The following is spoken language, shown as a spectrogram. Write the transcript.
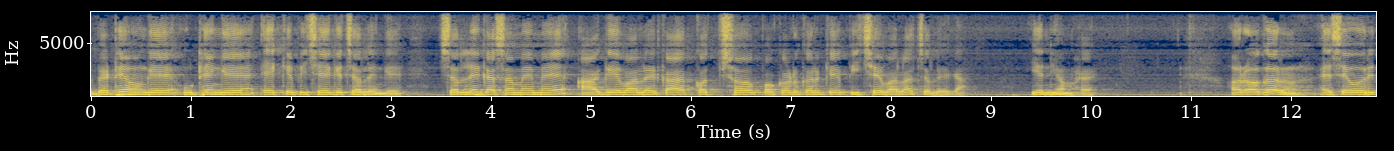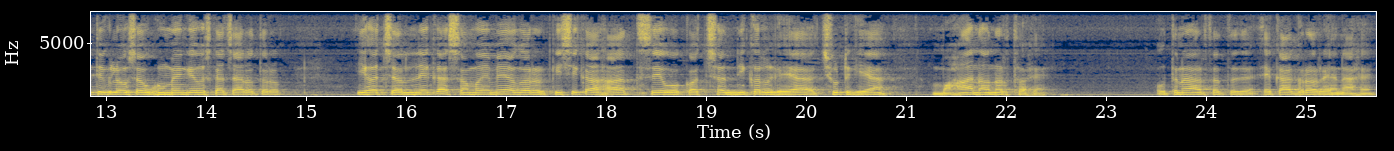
बैठे होंगे, उठेंगे, एक के पीछे एक चलेंगे। चलने का समय में आगे वाले का कच्छ पकड़ करके पीछे वाला चलेगा। ये नियम है। और अगर ऐसे वो ऋतिक लोग सब घूमेंगे उसका चारों तरफ़ यह चलने का समय में अगर किसी का हाथ से वो कच्छ निकल गया, छूट गया, महान अनर्थ है। उतना अर्थात एकाग्र रहना है।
